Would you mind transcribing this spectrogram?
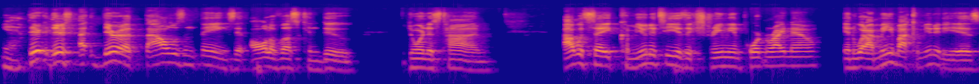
Yeah. There, there's uh, there are a thousand things that all of us can do during this time. I would say community is extremely important right now. And what I mean by community is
